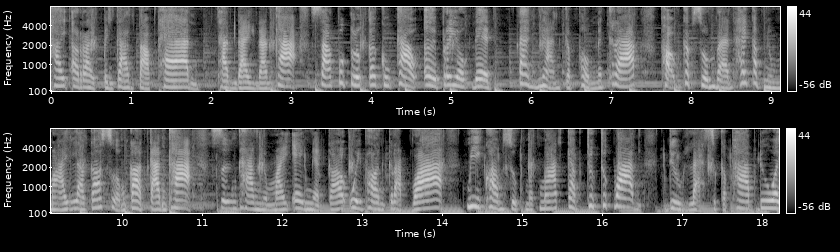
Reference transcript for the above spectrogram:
ให้อะไรเป็นการตอบแทน ทันใดนั้นค่ะสาวปุ๊กลุกก็คุกเข่าเอ่ยประโยคเด็ด แต่งงานกับผมนะครับพร้อมกับสวมแหวนให้กับหนุ่มไม้แล้วก็สวมกอดกันค่ะ ซึ่งทางหนุ่มไม้เองเนี่ยก็อวยพรกลับว่า มีความสุขมากๆกับทุกๆวัน ดูแลสุขภาพด้วย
